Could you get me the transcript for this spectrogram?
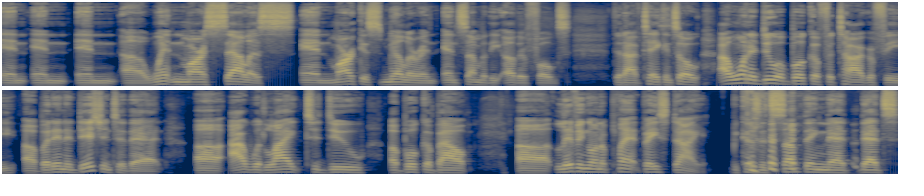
and and and uh, Wynton Marsalis and Marcus Miller and and some of the other folks that I've taken. So I want to do a book of photography, uh, but in addition to that, uh, I would like to do a book about uh, living on a plant based diet because it's something that that's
